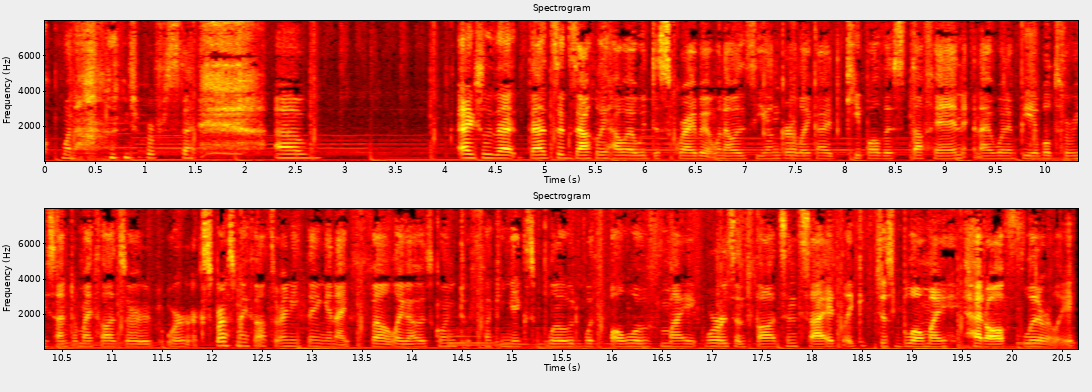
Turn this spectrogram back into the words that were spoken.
100%. Um, actually that that's exactly how I would describe it when I was younger. Like I'd keep all this stuff in and I wouldn't be able to recenter my thoughts or or express my thoughts or anything. And I felt like I was going to fucking explode with all of my words and thoughts inside like just blow my head off literally.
